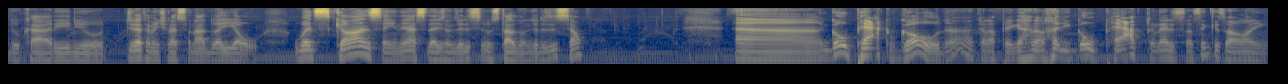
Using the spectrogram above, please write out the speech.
do carinho diretamente relacionado aí ao Wisconsin, né, a cidade onde eles, o estado onde eles estão. Uh, go Pack Go, né? Aquela pegada lá de Go Pack, né? Assim que eles falam lá em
